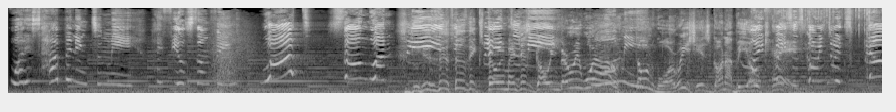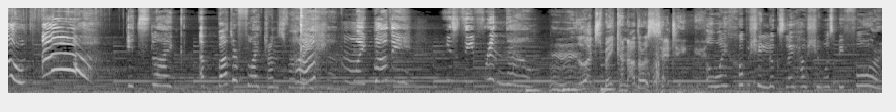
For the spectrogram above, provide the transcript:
What is happening to me? I feel something. What? Someone please the experiment explain is me. going very well. Mommy. Don't worry, she's gonna be My okay. face is going to explode! Ah! It's like a butterfly transformation. My body is different now. Mm, let's make another setting. Oh, I hope she looks like how she was before.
